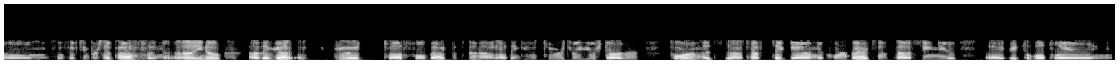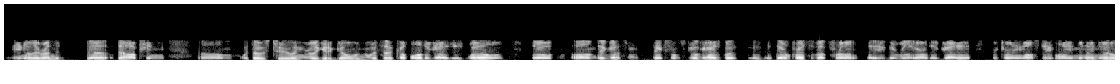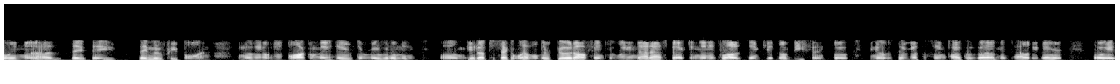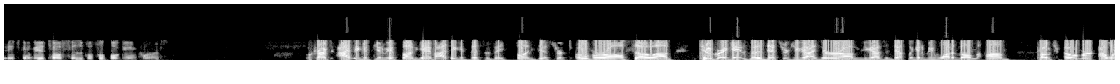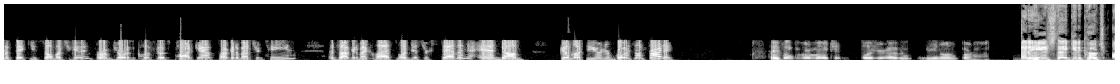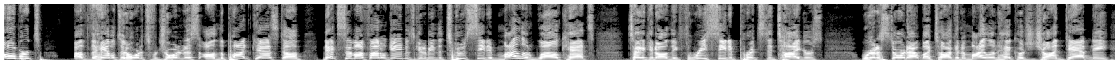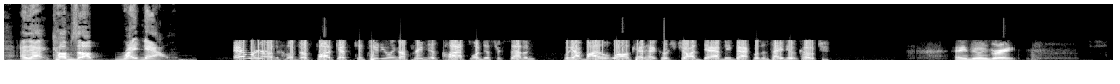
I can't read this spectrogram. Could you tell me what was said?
um, so 15% pass, and uh, you know uh, they've got a good, tough fullback that's been, a, I think he's a two or three year starter for them. That's uh, tough to take down. Their quarterback's a uh, senior, uh, good football player, and you know they run the the, the option um, with those two and really get it going with a couple other guys as well. So um, they've got some excellent skill guys, but they're impressive up front. They they really are. They've got a returning all-state lineman I know, and uh, they they they move people, and you know they don't just block them. They they they're moving them and um, get up to second level. They're good offensively in that aspect, and then it's a lot of the same kids on defense. So you know they've got the same type of uh, mentality there. So it, it's going to be a tough physical football game for us. Well, coach, I think it's going to be a fun game. I think this is a fun district overall. So um, two great games in the district. You guys are um, you guys are definitely going to be one of them. Um, Coach Obert, I want to thank you so much again for joining the Cliff Notes podcast, talking about your team and talking about Class One District Seven. And um, good luck to you and your boys on Friday. Hey, thank you very much. It's a pleasure having being on part of it. And a huge thank you to Coach Obert of the Hamilton Hornets for joining us on the podcast. Um, next semifinal game is going to be the two-seeded Milan Wildcats taking on the three-seeded Princeton Tigers. We're going to start out by talking to Milan head coach John Dabney, and that comes up right now. And we're here on the Cliff Notes podcast, continuing our preview of Class 1 District 7. We got Milan Wildcat head coach John Dabney back with us. How you doing, Coach? Hey, doing great.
